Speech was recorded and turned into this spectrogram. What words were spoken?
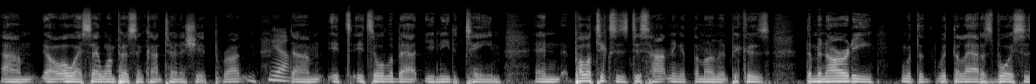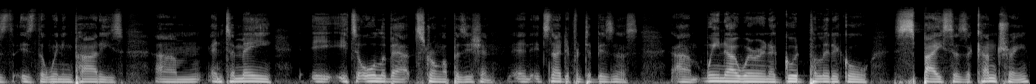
Um, I always say one person can't turn a ship, right? Yeah. Um, it's it's all about you need a team, and politics is disheartening at the moment because the minority with the with the loudest voices is, is the winning parties. Um, and to me, it's all about strong opposition, and it's no different to business. Um, we know we're in a good political space as a country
